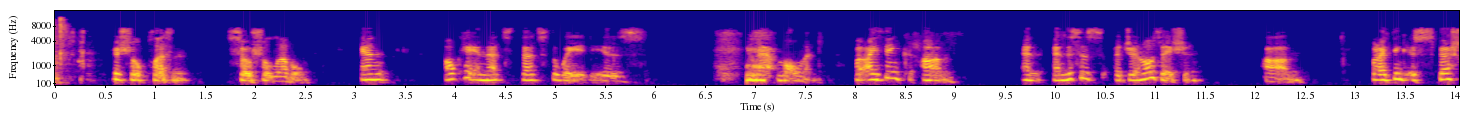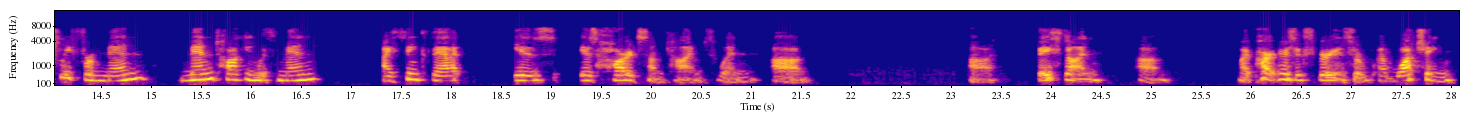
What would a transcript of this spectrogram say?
official, pleasant social level. And okay, and that's that's the way it is in that moment. But I think, um, and and this is a generalization, um, but I think especially for men, men talking with men, I think that is is hard sometimes when um, uh, based on um, my partner's experience or I'm watching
